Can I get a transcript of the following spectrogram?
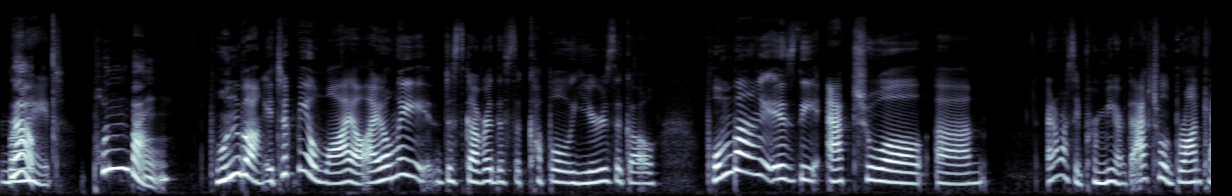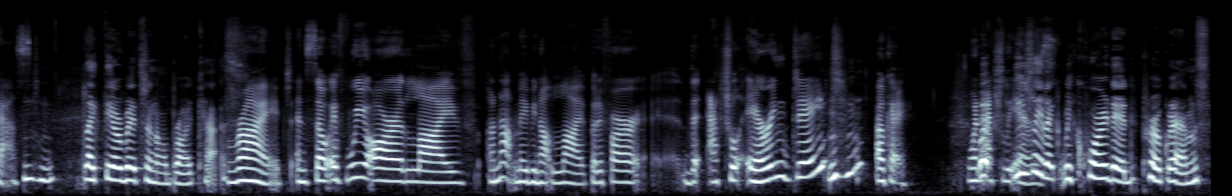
Now, right. 폰방. 본방. It took me a while. I only discovered this a couple years ago. 본방 is the actual, um, I don't want to say premiere, the actual broadcast. Like the original broadcast. Right. And so if we are live, uh, not maybe not live, but if our the actual airing date, okay, when Well, it actually airs. usually like recorded programs,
